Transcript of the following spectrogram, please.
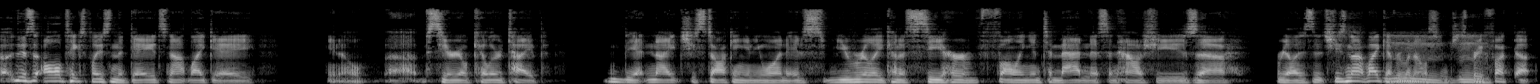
Uh, this all takes place in the day. It's not like a, you know, uh, serial killer type at night she's stalking anyone it's you really kind of see her falling into madness and how she's uh realized that she's not like everyone else and she's pretty fucked up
